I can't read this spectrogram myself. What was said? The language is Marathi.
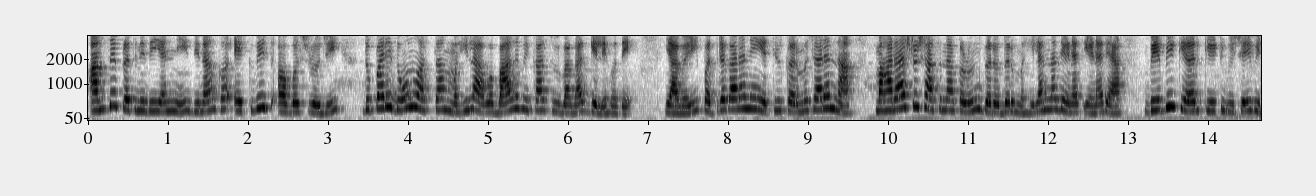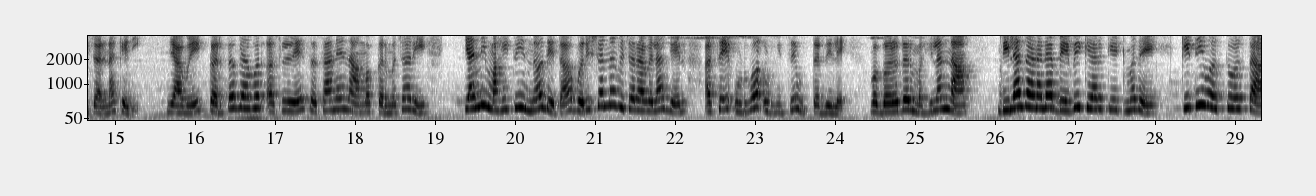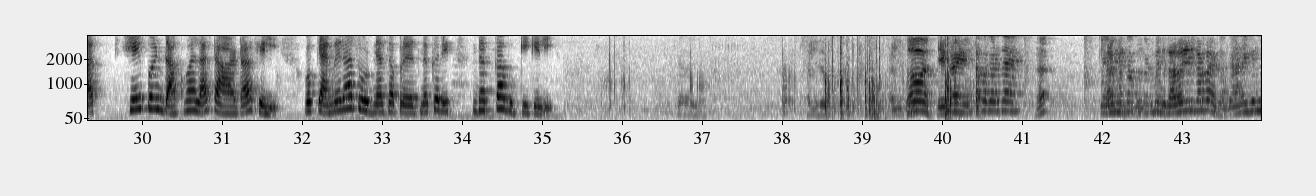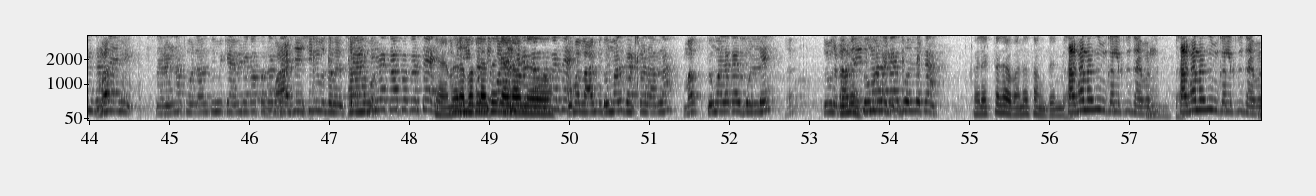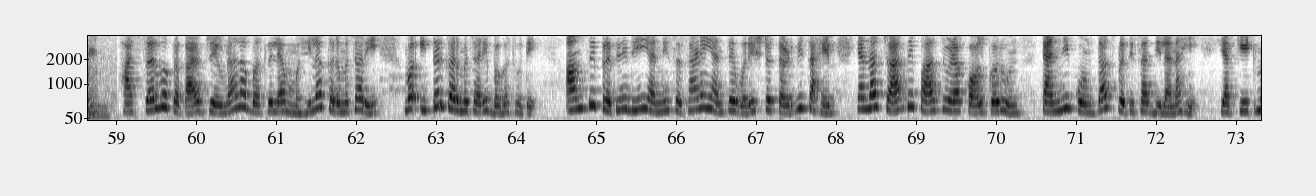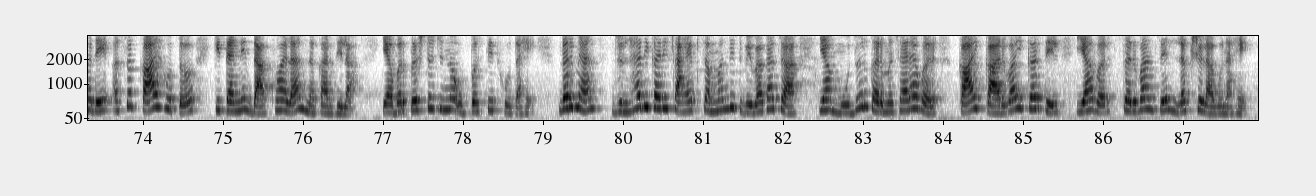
आमचे प्रतिनिधी यांनी दिनांक एकवीस ऑगस्ट रोजी दुपारी दोन वाजता महिला व बाल विकास विभागात गेले होते. यावेळी पत्रकाराने येथील कर्मचाऱ्यांना महाराष्ट्र शासनाकडून गरोदर महिलांना देण्यात येणाऱ्या बेबी केअर किट विषयी विचारणा केली. यावेळी कर्तव्यावर असलेले ससाने नामक कर्मचारी यांनी माहिती न देता वरिष्ठांना विचारावे लागेल असे उडवा उडवीचे उत्तर दिले व गरोदर महिलांना दिल्या जाणाऱ्या बेबी केअर किटमध्ये किती वस्तू असतात हे पण दाखवायला टाळाटाळ केली व कॅमेरा तोडण्याचा प्रयत्न करीत धक्काबुक्की केली. हो हे काय आहे? का पकडताय. हं? कॅमेरा का तुम्ही पकडताय? दादागिरी करताय का? दादागिरी नाही करताय मी. सरांना फोन तुम्ही कॅमेरा का पकडताय? माझ्याशी नाही उचलायचं. सांग. मग. कॅमेरा का पकडताय? कॅमेरा तुम्ही पकडायचं कोणते काय लावून कॅमेरा हो का पकडताय? तुम्हाला आम्ही- तुम्हाला धक्का लाभला मग? तुम्हाला काय बोलले? हं? तुम्ही दादागिरी तुम्हाला काय का? बोलले का? कलेक्टर साहेबांना सांगतोय मी. सांगा ना तुम्ही कलेक्टर साहेबांना. सांगा ना तुम्ही कलेक्टर साहेबांना. हा सर्व प्रकार जेवणाला बसलेल्या महिला कर्मचारी व इतर कर्मचारी बघत होते. आमचे प्रतिनिधी यांनी ससाणे यांचे वरिष्ठ तडवी साहेब यांना चार ते पाच वेळा कॉल करून त्यांनी कोणताच प्रतिसाद दिला नाही. या किटमध्ये असं काय होतं की त्यांनी दाखवायला नकार दिला? यावर प्रश्नचिन्ह उपस्थित होत आहे. दरम्यान जिल्हाधिकारी साहेब संबंधित विभागाच्या या मुजूर कर्मचाऱ्यावर काय कारवाई करतील यावर सर्वांचे लक्ष लागून आहे.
